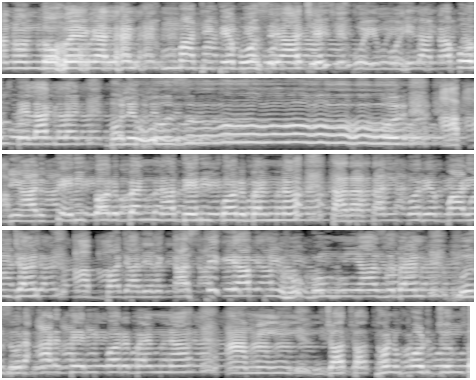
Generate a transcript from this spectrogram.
আনন্দ হয়ে গেলেন। মাটিতে বসে আছে ওই মহিলাটা বলতে লাগলেন বলে হুজুর আপনি আর দেরি করবেন না, দেরি করবেন না। তাড়াতাড়ি করে বাড়ি যান। আব্বা জানের কাছ থেকে আপনি হুকুম নিয়ে আসবেন। হুজুর আর দেরি করবেন না। আমি যতক্ষণ পর্যন্ত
